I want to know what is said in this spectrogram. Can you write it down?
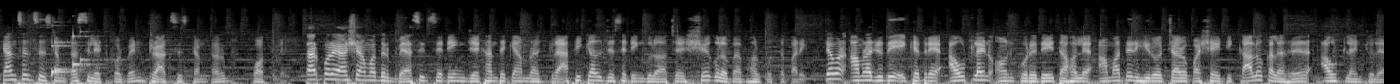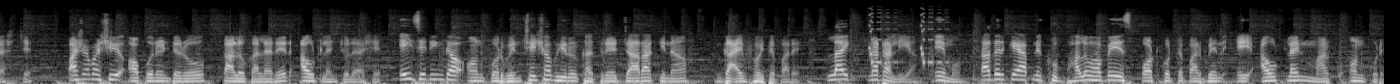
ক্যান্সেল সিস্টেমটা সিলেক্ট করবেন ড্রাগ সিস্টেমটার বদলে। তারপরে আসে আমাদের বেসিক সেটিং যেখান থেকে আমরা গ্রাফিক্যাল যে সেটিংগুলো আছে সেগুলো ব্যবহার করতে পারি। যেমন আমরা যদি এক্ষেত্রে আউটলাইন অন করে দেই, তাহলে আমাদের হিরোর চারপাশে একটি কালো কালারের আউটলাইন চলে আসছে। পাশাপাশি অপোনেন্টেরও কালো কালারের আউটলাইন চলে আসে। এই সেটিংটা অন করবেন সেসব হিরোর ক্ষেত্রে যারা কিনা গায়েব হইতে পারে। লাইক নাটালিয়া এমন তাদেরকে আপনি খুব ভালোভাবে স্পট করতে পারবেন এই আউটলাইন মার্ক অন করে।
